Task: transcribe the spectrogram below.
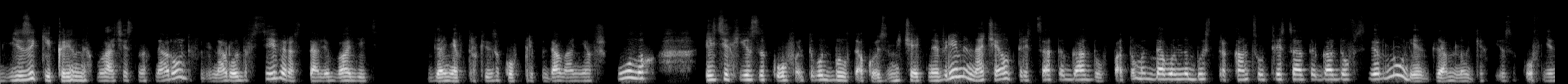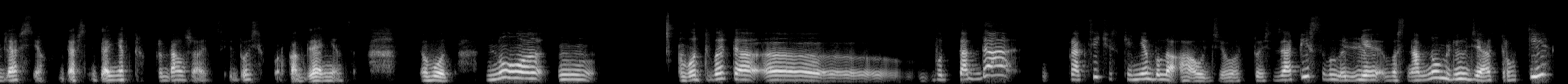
языки коренных малочисленных народов или народов Севера стали вводить для некоторых языков преподавания в школах этих языков. Это вот было такое замечательное время, начало 30-х годов. Потом это довольно быстро к концу 30-х годов свернули для многих языков, не для всех. Для, для некоторых продолжается и до сих пор, как для немцев. Вот. Но вот в это, э, вот тогда практически не было аудио. То есть записывали в основном люди от руки,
